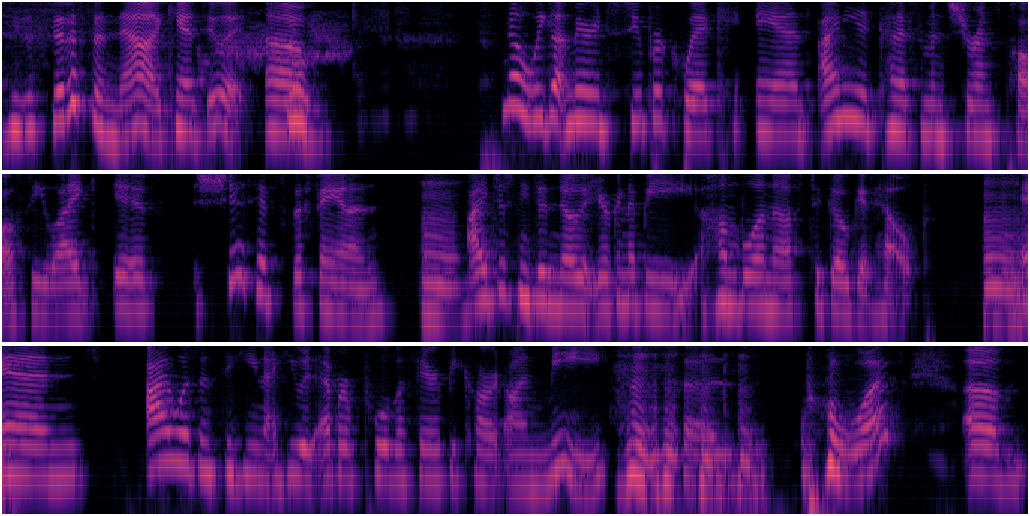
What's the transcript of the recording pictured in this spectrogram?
He's a citizen now. I can't do it. Um, no, we got married super quick, and I needed kind of some insurance policy. Like, if shit hits the fan, Mm, I just need to know that you're going to be humble enough to go get help. mm. And I wasn't thinking that he would ever pull the therapy card on me because what? Um,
